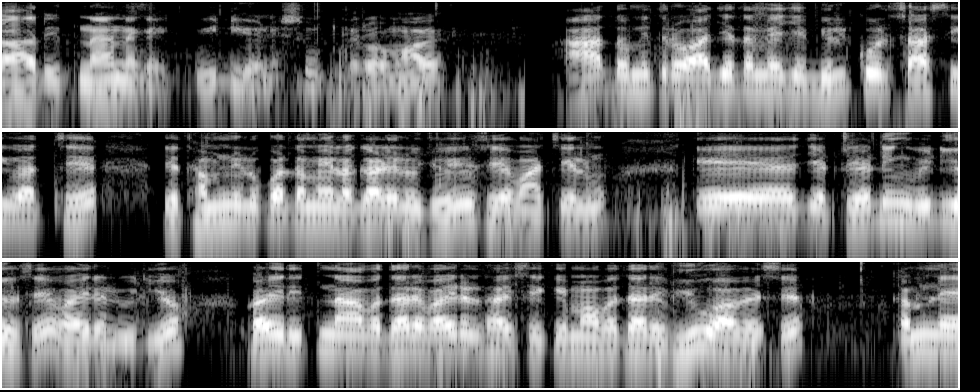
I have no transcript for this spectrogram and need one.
આ રીતના ને કંઈક વિડીયોને શૂટ કરવામાં આવે. હા, તો મિત્રો, આજે તમે જે બિલકુલ સાચી વાત છે, જે થમનીલ ઉપર તમે લગાડેલું જોયું છે, વાંચેલું, કે જે ટ્રેડિંગ વીડિયો છે વાયરલ વીડિયો કઈ રીતના વધારે વાયરલ થાય છે કે એમાં વધારે વ્યૂ આવે છે, તમને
